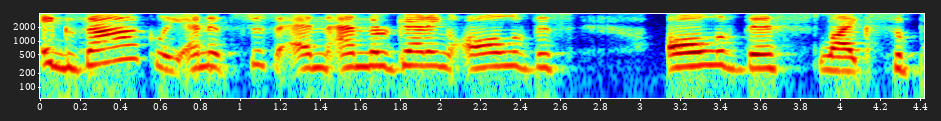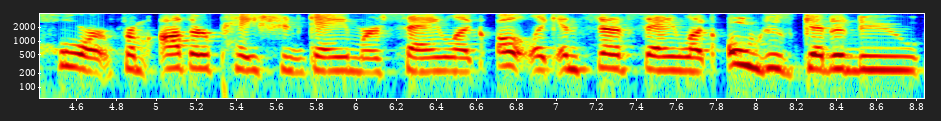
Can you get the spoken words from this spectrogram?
exactly and it's just and and they're getting all of this all of this like support from other patient gamers saying like oh like instead of saying like oh just get a new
